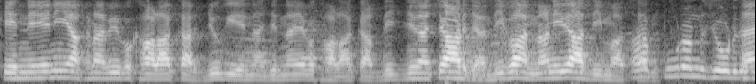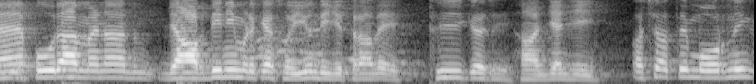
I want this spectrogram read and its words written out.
ਕਿਸੇ ਨੇ ਇਹ ਨਹੀਂ ਆਖਣਾ ਵੀ ਵਿਖਾਲਾ ਕਰ ਜੂਗੀ ਇਹਨਾਂ ਜਿੰਨਾ ਇਹ ਵਿਖਾਲਾ ਕਰਦੀ ਜਿੰਨਾ ਝਾੜ ਜਾਂਦੀ ਬਹਾਨਾ ਨਹੀਂ ਰਾਤ ਦੀ ਮਾਤਾ ਆ ਪੂਰਾ ਨਿਚੋੜ ਦੇ ਐ ਪੂਰਾ ਮੈਂ ਨਾ ਜਾਪਦੀ ਨਹੀਂ ਮੁੜ ਕੇ ਸੋਈ ਹੁੰਦੀ ਜਿਸ ਤਰ੍ਹਾਂ ਦੇ। ਠੀਕ ਹੈ ਜੀ। ਹਾਂਜੀ ਹਾਂਜੀ। ਅੱਛਾ ਤੇ ਮਾਰਨਿੰਗ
